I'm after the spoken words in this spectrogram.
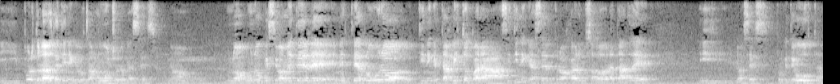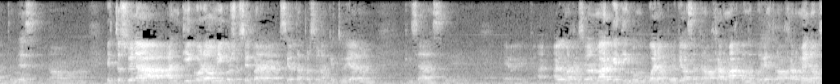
y por otro lado te tiene que gustar mucho lo que haces. ¿no? Uno, uno, que se va a meter en este rubro tiene que estar listo para, si tiene que hacer trabajar un sábado a la tarde, y lo haces, porque te gusta, ¿entendés? Esto suena antieconómico, yo sé, para ciertas personas que estudiaron quizás... Eh, algo más relacionado al marketing, como, bueno, pero ¿qué vas a trabajar más cuando podrías trabajar menos?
